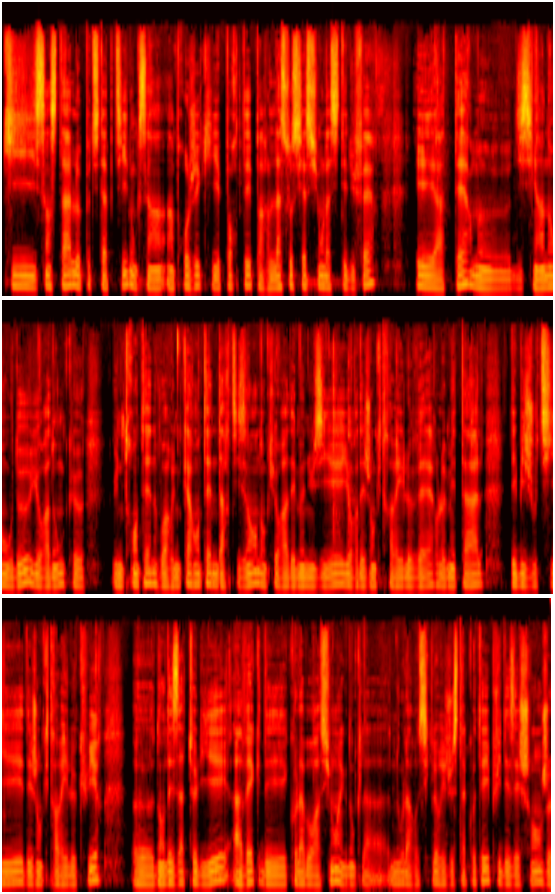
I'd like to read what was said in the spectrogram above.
qui s'installent petit à petit. Donc, c'est un, un, projet qui est porté par l'association La Cité du Fer. Et à terme, d'ici un an ou deux, il y aura donc une trentaine, voire une quarantaine d'artisans. Donc il y aura des menuisiers, il y aura des gens qui travaillent le verre, le métal, des bijoutiers, des gens qui travaillent le cuir, euh, dans des ateliers avec des collaborations, avec donc la, nous, la recyclerie juste à côté, et puis des échanges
